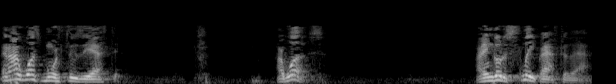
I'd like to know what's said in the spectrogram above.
And I was more enthusiastic. I was. I didn't go to sleep after that.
